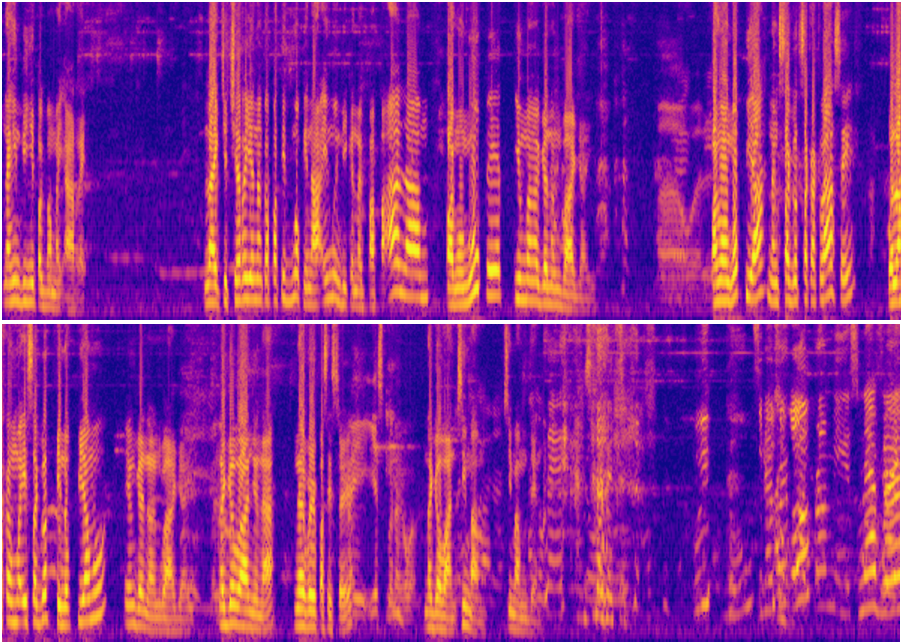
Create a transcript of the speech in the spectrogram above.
na hindi nyo pagmamayari? Like, chichirya ng kapatid mo, kinain mo, hindi ka nagpapaalam, pangungupit, yung mga ganong bagay. ah wala Pangungopya ng sagot sa kaklase, wala kang maisagot, kinopya mo, yung ganong bagay. Nagawa nyo na? Never pa si sir? ay yes po nagawa Nagawa na. Si ma'am. Si ma'am din. Uy, seryoso ko? Promise. Never.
